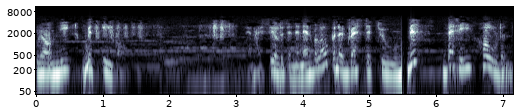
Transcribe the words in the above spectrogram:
will meet with evil. And I sealed it in an envelope and addressed it to Miss Betty Holden.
